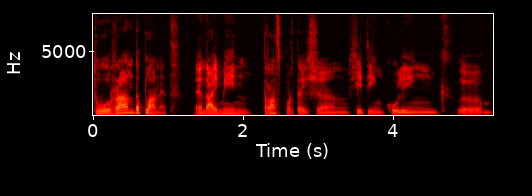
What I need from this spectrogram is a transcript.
To run the planet, and I mean transportation, heating, cooling, um,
